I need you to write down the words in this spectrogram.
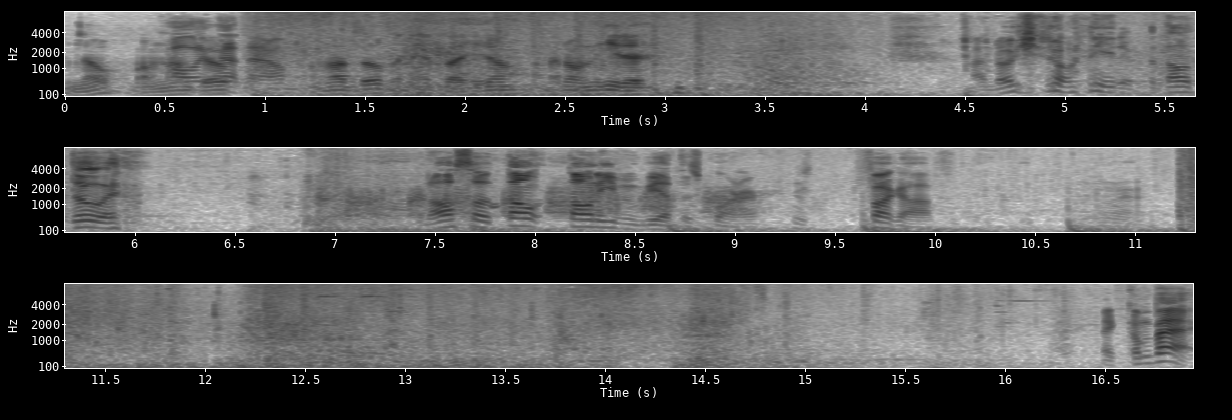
Nope, I'm not building. I'm not building anti-heal. I don't need it. I know you don't need it, but don't do it. And also, don't don't even be at this corner. Just fuck off. Alright. Hey, come back.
